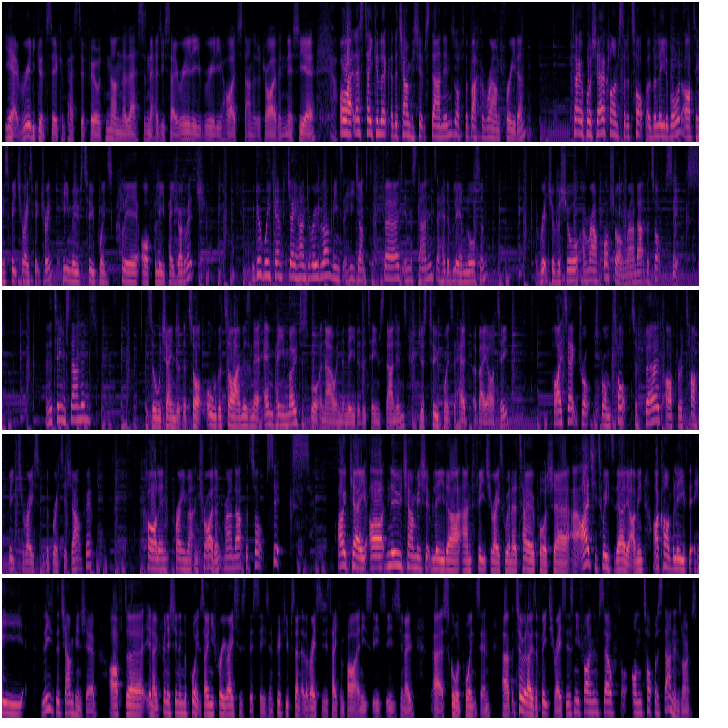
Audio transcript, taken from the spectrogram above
Yeah, really good to see a competitive field nonetheless, isn't it? As you say, really, really high standard of driving this year. All right, let's take a look at the championship standings off the back of round three then. Théo Pourchaire climbs to the top of the leaderboard after his feature race victory. He moves two points clear of Felipe Drugovich. A good weekend for Jehan Daruvala means that he jumps to third in the standings ahead of Liam Lawson. Richard Verschoor and Ralph Boschung round out the top six. And the team standings, it's all change at the top all the time, isn't it? MP Motorsport are now in the lead of the team standings, just two points ahead of ART. Hitech dropped from top to third after a tough feature race for the British outfit. Carlin, Prema, and Trident round out the top six. Okay, our new championship leader and feature race winner, Théo Pourchaire. Uh, I actually tweeted earlier. I mean, I can't believe that he leads the championship after you know finishing in the points. Only three races this season. Fifty percent of the races he's taken part in, he's he's, he's you know uh, scored points in. Uh, but two of those are feature races, and he finds himself on top of the standings. Lawrence.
